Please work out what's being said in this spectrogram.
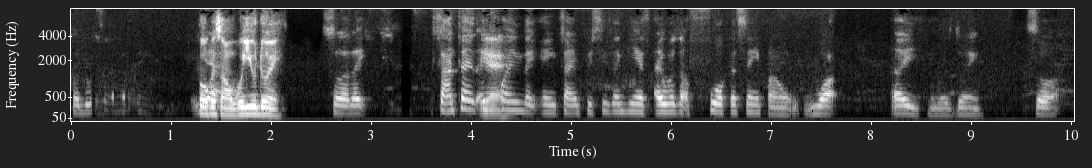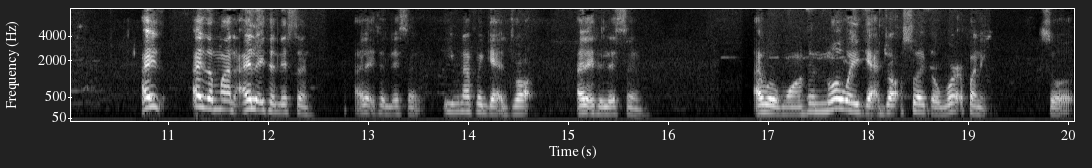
to do Focus Yeah. on what you doing. So like sometimes I Yeah. find like in time preseason games I wasn't focusing on what I was doing. So I as a man I like to listen. I like to listen. Even if I get dropped, I like to listen. I would want to know where you get dropped so I can work on it. So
